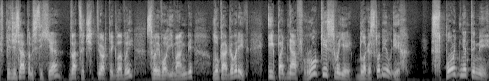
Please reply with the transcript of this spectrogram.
в 50 стихе 24 главы своего Евангелия Лука говорит, «И, подняв руки свои, благословил их. С поднятыми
